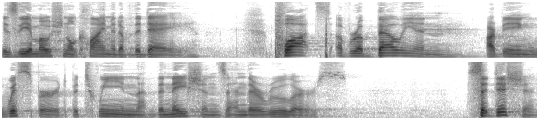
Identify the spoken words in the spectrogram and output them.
is the emotional climate of the day. Plots of rebellion are being whispered between the nations and their rulers. Sedition,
